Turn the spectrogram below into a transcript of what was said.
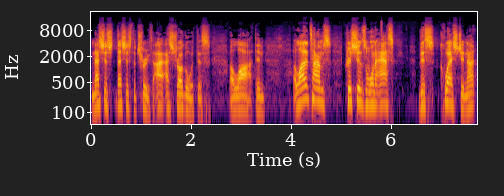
And that's just that's just the truth. I, I struggle with this a lot. And a lot of times Christians will want to ask this question. Not,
